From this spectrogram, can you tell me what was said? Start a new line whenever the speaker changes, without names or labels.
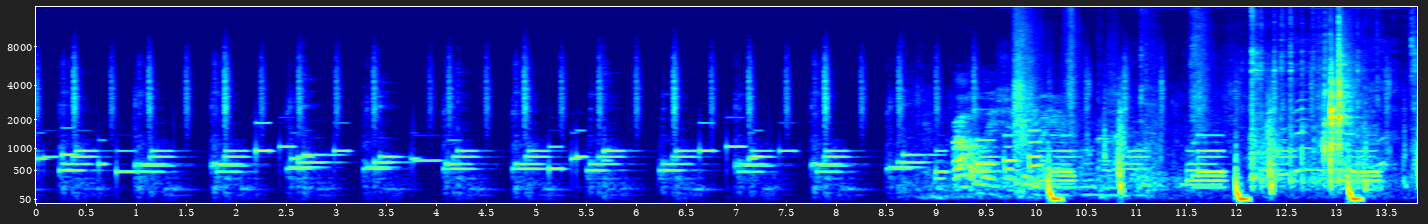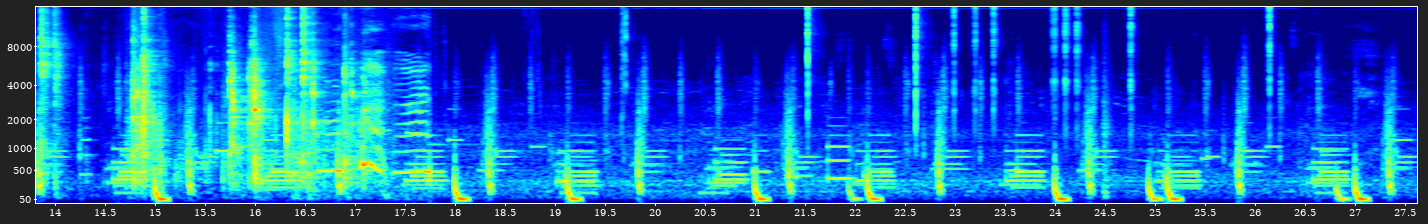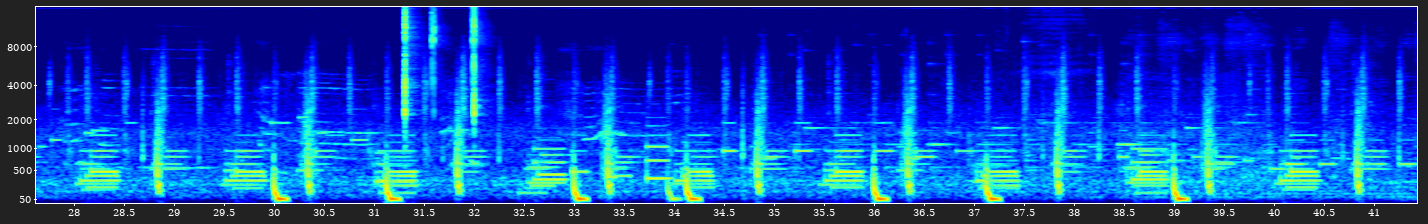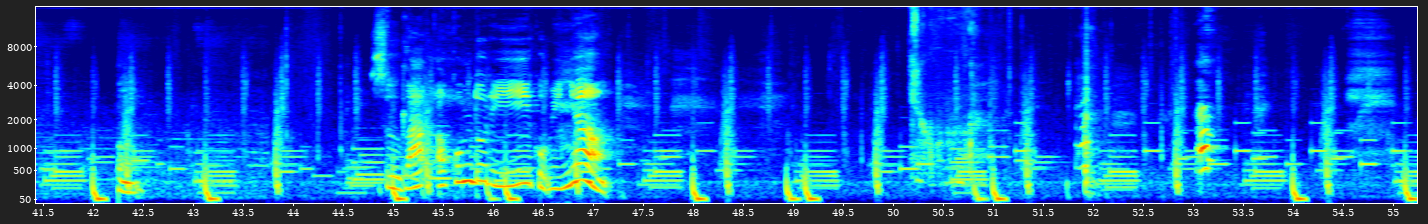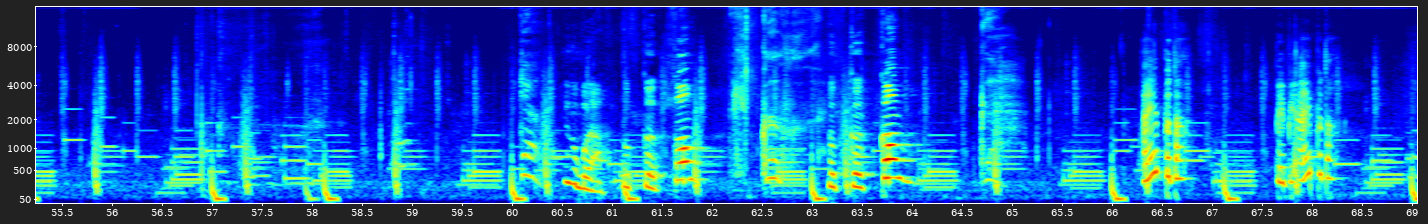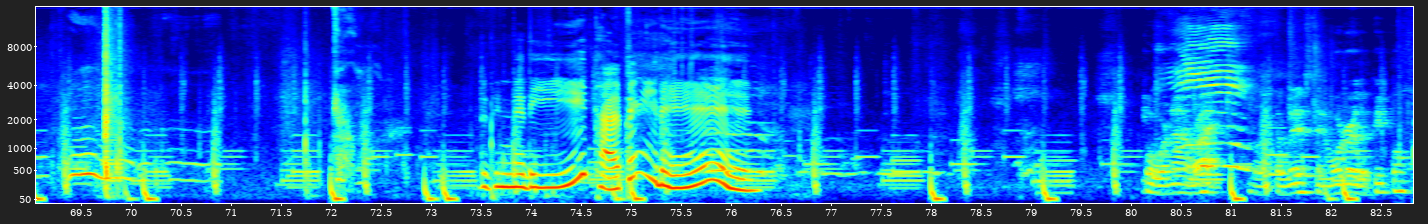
Thank you.
수박, 어, 곰돌이, 곰인형. 이거 뭐야? 북극곰? 북극곰? 아 예쁘다. 베비 아 예쁘다. 느릿느릿 달팽이래.
Well, we're not right. Like the list and order of the people.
